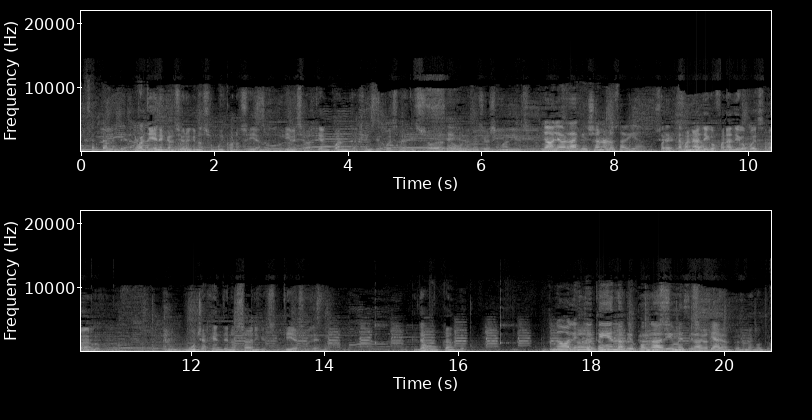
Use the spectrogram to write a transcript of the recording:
Exactamente. Igual tienen canciones que no son muy conocidas, ¿no? Dime Sebastián, ¿cuánta gente puede saber que Soda Sí. tuvo una canción llamada Dime Sebastián? No, la verdad que yo no lo sabía, O por sea, ejemplo. fanático, fanático puede saberlo, pero mucha gente no sabe ni que existía ese tema. ¿Qué estamos buscando? No, le No, estoy pidiendo que ponga Dime que Sebastián. Pero no la encontró.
